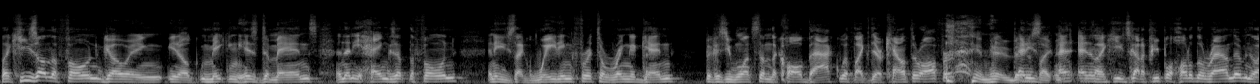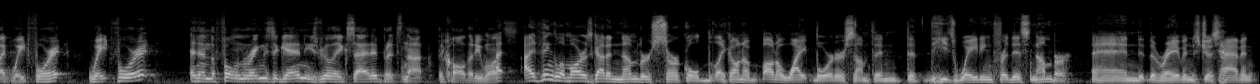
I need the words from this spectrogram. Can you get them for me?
Like he's on the phone going, you know, making his demands, and then he hangs up the phone and he's like waiting for it to ring again because he wants them to call back with like their counter offer. and, and he's like, and, and like he's got a people huddled around him, and they're like, "Wait for it, wait for it." And then the phone rings again. He's really excited, but it's not the call that he wants. I, I think Lamar's got a number circled, like on a on a whiteboard or something, that he's waiting for this number, and the Ravens just haven't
